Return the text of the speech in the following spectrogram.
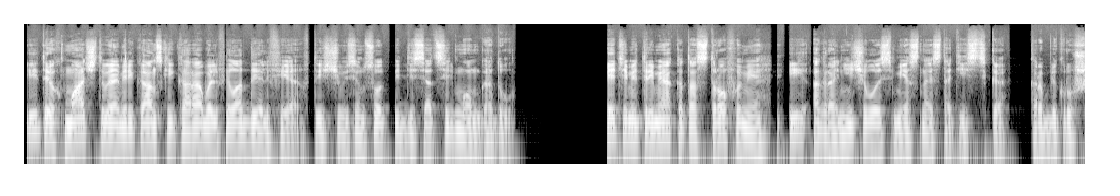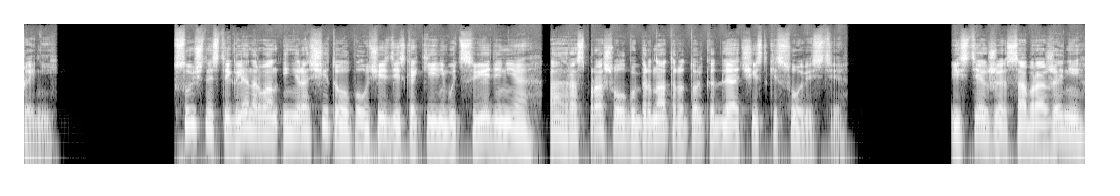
и трехмачтовый американский корабль «Филадельфия» в 1857 году. Этими тремя катастрофами и ограничивалась местная статистика кораблекрушений. В сущности, Гленнерван и не рассчитывал получить здесь какие-нибудь сведения, а расспрашивал губернатора только для очистки совести. Из тех же соображений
